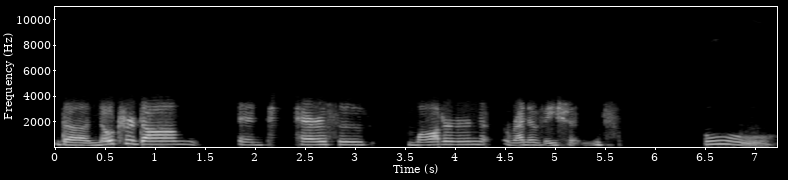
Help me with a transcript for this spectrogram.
The Notre Dame in Paris's modern renovations. Ooh.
